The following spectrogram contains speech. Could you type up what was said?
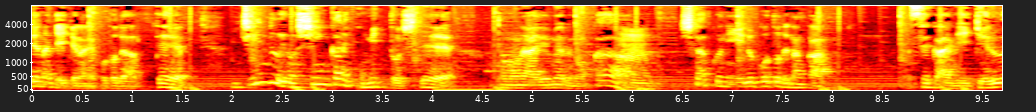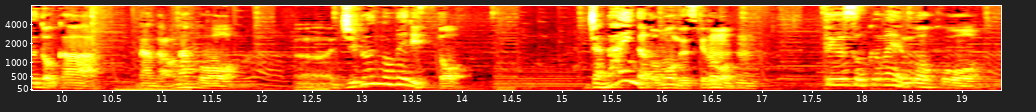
えなきゃいけないことであって人類の進化にコミットして共に歩めるのか、うん、近くにいることでなんか世界に行けるとかなんだろうなこう、うん、自分のメリットじゃないんだと思うんですけど、うんうん、っていう側面をこう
